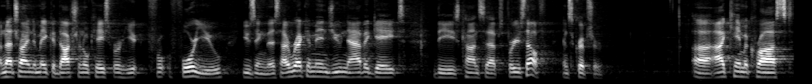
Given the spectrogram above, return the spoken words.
I'm not trying to make a doctrinal case for, for, for you using this. I recommend you navigate these concepts for yourself in Scripture. Uh, I came across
